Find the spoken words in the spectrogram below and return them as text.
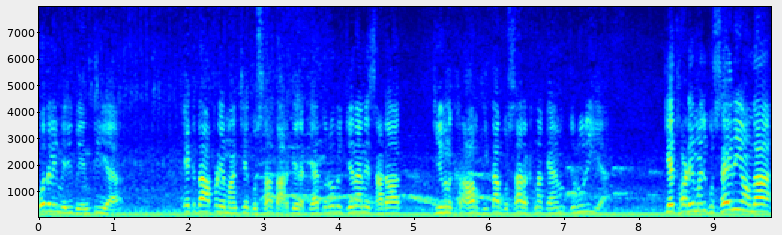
ਉਹਦੇ ਲਈ ਮੇਰੀ ਬੇਨਤੀ ਆ, ਇੱਕ ਤਾਂ ਆਪਣੇ ਮਨ 'ਚ ਗੁੱਸਾ ਧਾਰ ਕੇ ਰੱਖਿਆ ਕਰੋ ਵੀ ਜਿਨ੍ਹਾਂ ਨੇ ਸਾਡਾ ਜੀਵਨ ਖਰਾਬ ਕੀਤਾ, ਗੁੱਸਾ ਰੱਖਣਾ ਕਾਇਮ ਜ਼ਰੂਰੀ ਆ। ਜੇ ਤੁਹਾਡੇ ਮਨ 'ਚ ਗੁੱਸਾ ਹੀ ਨਹੀਂ ਆਉਂਦਾ,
